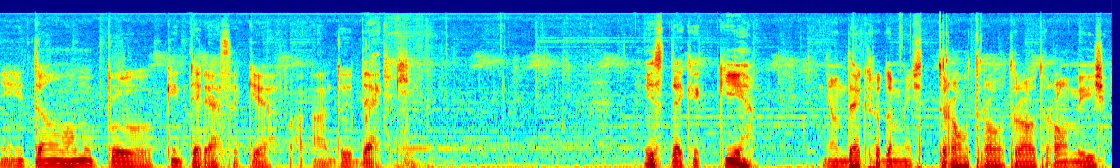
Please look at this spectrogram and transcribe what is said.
Então vamos pro que interessa aqui, é falar do deck. Esse deck aqui é um deck totalmente troll, troll, troll, troll mesmo.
